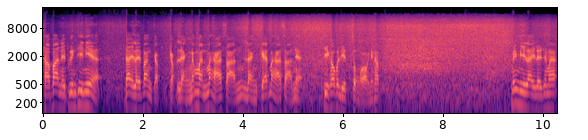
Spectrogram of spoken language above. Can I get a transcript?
ชาวบ้านในพื้นที่เนี่ย ได้อะไรบ้างกับกับแหล่งน้ำมันมหาศาลแหล่งแก๊สมหาศาลเนี่ย ที่เขาผลิตส่งออกนะครับ ไม่มีอะไรเลยใช่ไหมฮะ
